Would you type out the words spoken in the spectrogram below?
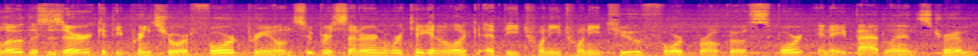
Hello, this is Eric at the Prince George Ford Pre-Owned Super Center, and we're taking a look at the 2022 Ford Bronco Sport in a Badlands trim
